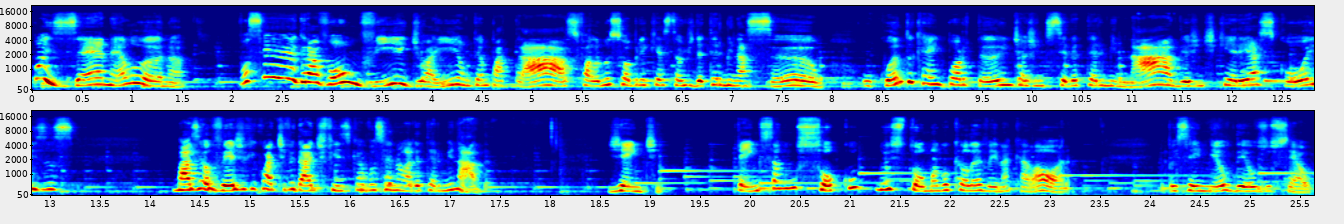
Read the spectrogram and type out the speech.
Pois é, né, Luana? Você gravou um vídeo aí um tempo atrás falando sobre questão de determinação, o quanto que é importante a gente ser determinado e a gente querer as coisas. Mas eu vejo que com atividade física você não é determinada. Gente, pensa num soco no estômago que eu levei naquela hora. Eu pensei, meu Deus do céu,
